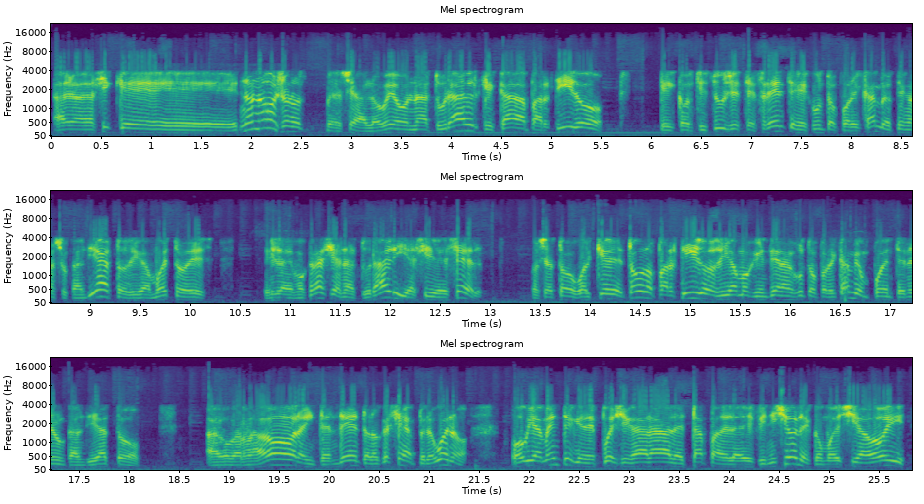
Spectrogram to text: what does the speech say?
Así que, no, no, yo no, o sea, lo veo natural que cada partido que constituye este frente, Juntos por el Cambio, tenga su candidato, digamos, esto es, es la democracia, es natural y así debe ser. O sea, todo, cualquier, todos los partidos, digamos, que integran Juntos por el Cambio pueden tener un candidato a gobernador, a intendente, lo que sea, pero bueno, obviamente que después llegará a la etapa de las definiciones, como decía hoy,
